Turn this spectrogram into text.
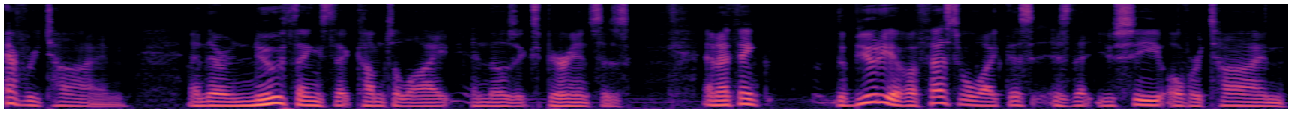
every time, and there are new things that come to light in those experiences. And I think the beauty of a festival like this is that you see over time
